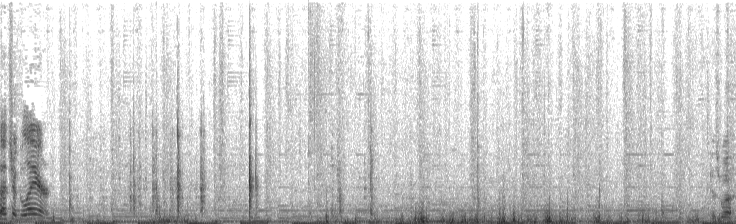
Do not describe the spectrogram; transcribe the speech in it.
Such a glare. Guess what?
